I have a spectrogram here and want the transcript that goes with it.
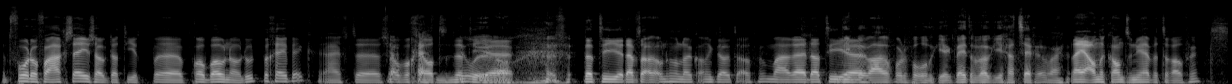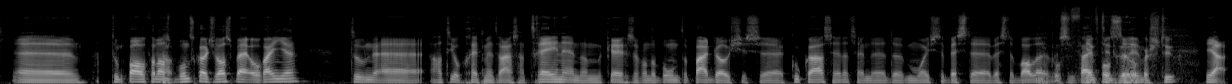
Het voordeel voor HGC is ook dat hij het uh, pro bono doet, begreep ik. Hij heeft uh, zoveel ja, geld dat hij, dat hij... Daar heeft ook nog een leuke anekdote over. Maar dat hij... Die bewaren voor de volgende keer. Ik weet al welke je gaat zeggen, maar... Nou ja, andere kant, nu hebben we het erover. toen Paul van As nou. bondscoach was bij Oranje toen uh, had hij op een gegeven moment waren ze aan het trainen en dan kregen ze van de bond een paar doosjes uh, koeka's. Hè. Dat zijn de, de mooiste, beste, beste ballen. Dat kost 25 euro per stuk. Ja,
